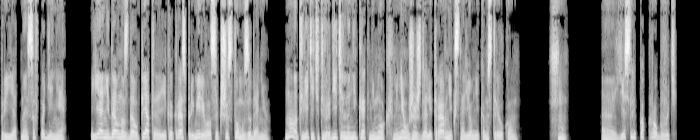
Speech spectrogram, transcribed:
Приятное совпадение. Я недавно сдал пятое и как раз примеривался к шестому заданию. Но ответить утвердительно никак не мог. Меня уже ждали травник с наемником-стрелком. Хм, а если попробовать?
